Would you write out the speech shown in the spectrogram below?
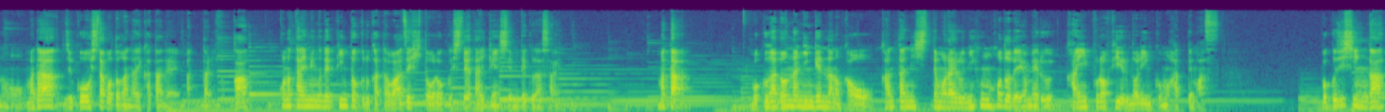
のまだ受講したことがない方であったりとかこのタイミングでピンとくる方はぜひ登録して体験してみてください。また僕がどんな人間なのかを簡単に知ってもらえる2分ほどで読める会員プロフィールのリンクも貼ってます。僕自身が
